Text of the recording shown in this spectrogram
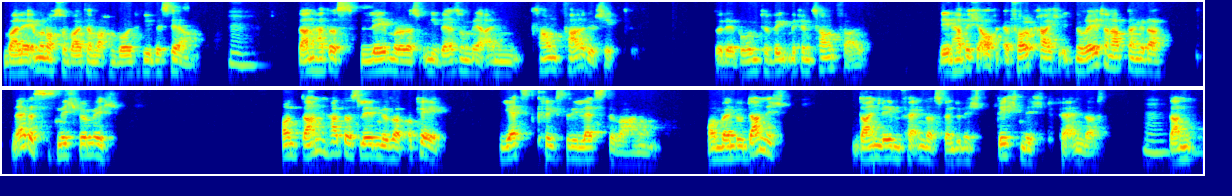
weil er immer noch so weitermachen wollte wie bisher. Mhm. Dann hat das Leben oder das Universum mir einen Zaunpfahl geschickt. So der berühmte Wink mit dem Zaunpfahl den habe ich auch erfolgreich ignoriert und habe dann gedacht, ne, das ist nicht für mich. Und dann hat das Leben gesagt, okay, jetzt kriegst du die letzte Warnung. Und wenn du dann nicht dein Leben veränderst, wenn du nicht, dich nicht veränderst, mhm. dann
